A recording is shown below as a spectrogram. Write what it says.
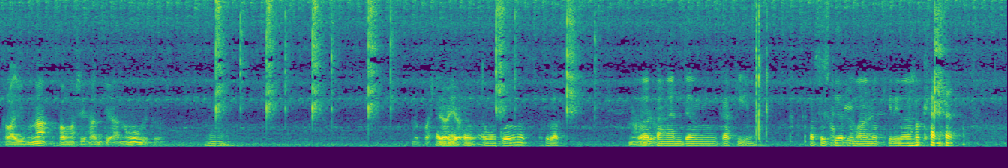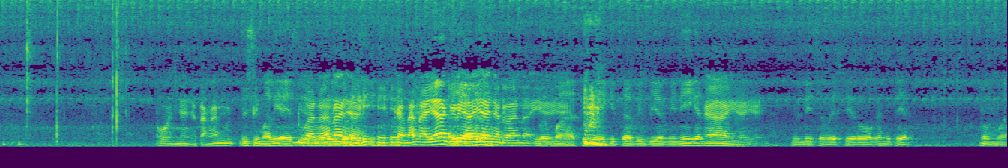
kalayumna pamasihan ti anu gitu hmm. Udah pasti Aya unggul mah silap nah, tangan jeung kaki patukeun Soki mana nu bae. kiri mana nu kanan Oh, nya nya tangan di Simali aya si dua nana ya. Kanan aya, kiri Aya. aya nya dua anak. Iya. Lama iya. artinya kita BBM ini kan Ah, iya iya. ini sampai zero kan gitu ya Lama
